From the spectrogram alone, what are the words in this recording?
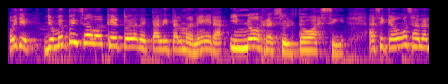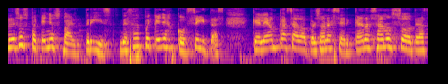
oye, yo me pensaba que esto era de tal y tal manera y no resulta así. Así que vamos a hablar de esos pequeños baltriz, de esas pequeñas cositas que le han pasado a personas cercanas a nosotras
